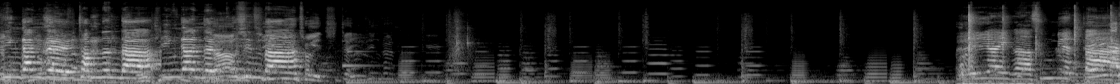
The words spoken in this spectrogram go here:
인간들 잡는다. 인간들 부신다. 저기 진짜 인생 AI가 승리했다.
